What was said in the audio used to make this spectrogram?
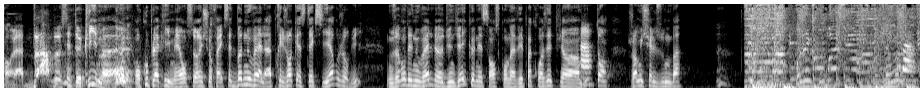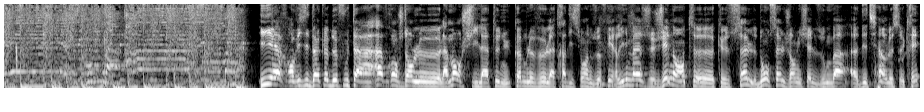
Oh la barbe, cette clim Allez, On coupe la clim et on se réchauffe avec cette bonne nouvelle. Après Jean Castex hier, aujourd'hui, nous avons des nouvelles euh, d'une vieille connaissance qu'on n'avait pas croisée depuis un bout de temps. Jean-Michel Zumba. Hier, en visite d'un club de foot à Avranches dans le- la Manche, il a tenu, comme le veut la tradition, à nous offrir l'image gênante euh, que seul, dont seul Jean-Michel Zumba euh, détient le secret.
